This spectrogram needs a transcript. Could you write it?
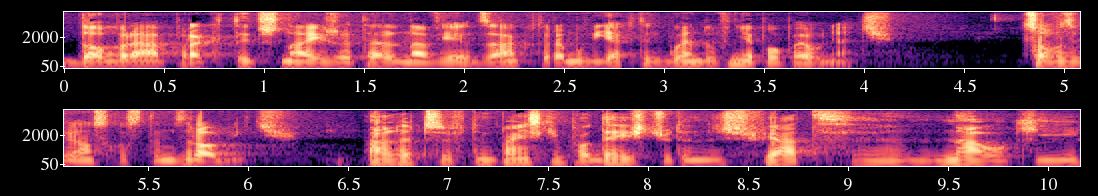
dobra, praktyczna i rzetelna wiedza, która mówi, jak tych błędów nie popełniać. Co w związku z tym zrobić? Ale czy w tym pańskim podejściu ten świat y, nauki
